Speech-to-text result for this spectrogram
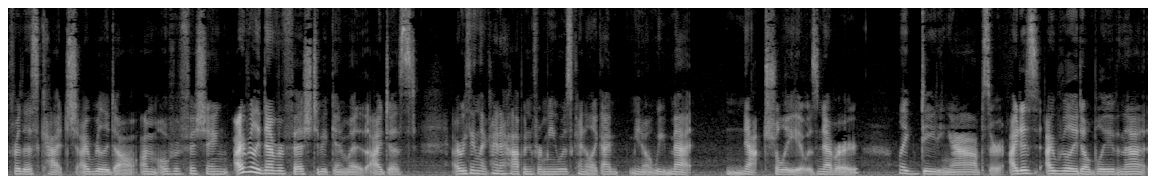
for this catch. I really don't. I'm overfishing. I really never fished to begin with. I just everything that kind of happened for me was kind of like i you know we met naturally. It was never like dating apps or i just i really don't believe in that.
